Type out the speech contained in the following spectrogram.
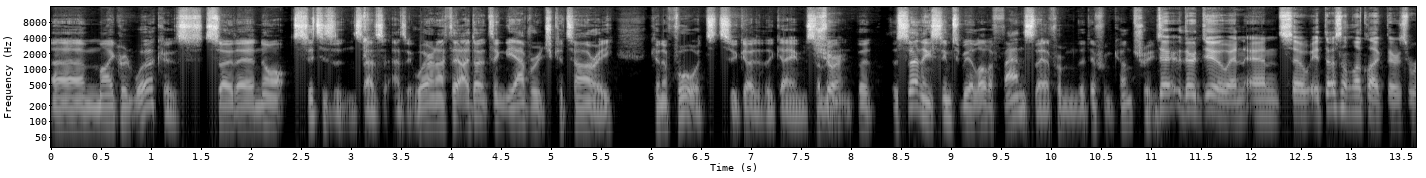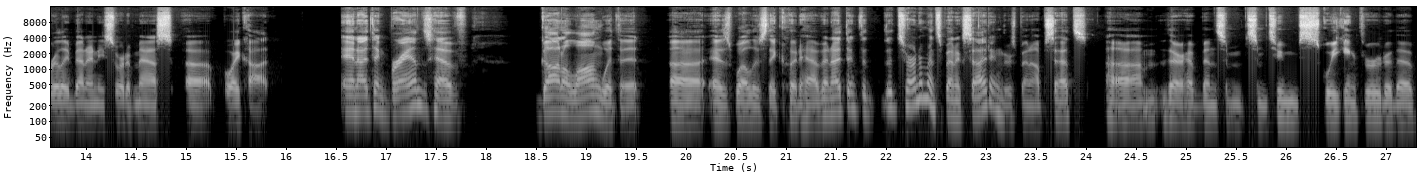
um, migrant workers. So they're not citizens, as, as it were. And I, th- I don't think the average Qatari can afford to go to the games. I sure. Mean, but there certainly seem to be a lot of fans there from the different countries. There, there do. And, and so it doesn't look like there's really been any sort of mass uh, boycott. And I think brands have gone along with it uh, as well as they could have. And I think that the tournament's been exciting. There's been upsets. Um, there have been some some teams squeaking through to the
